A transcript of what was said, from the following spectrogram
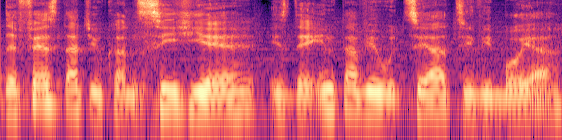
The first that you can see here is the interview with CRTV Buea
